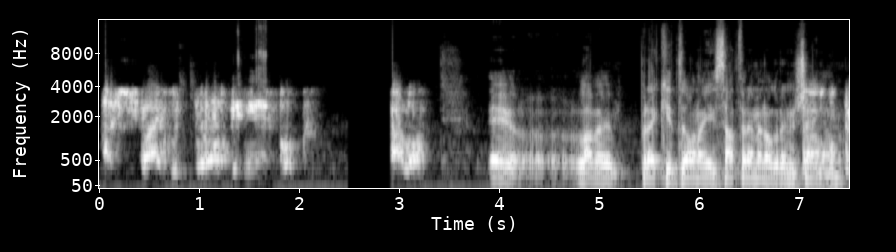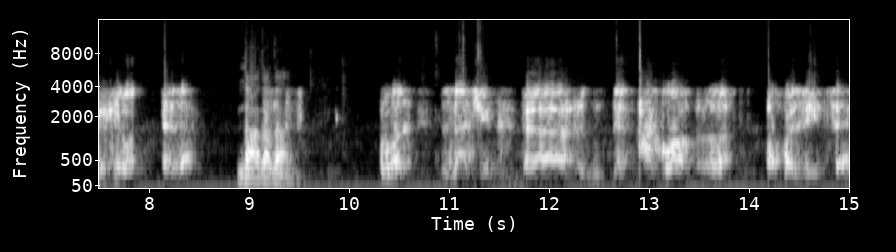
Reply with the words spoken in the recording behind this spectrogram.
a štrajkuju protiv nekog. Alo? E, Lave, prekid onaj sat vremena ograničenja. Ono. Da, da, da. Znači, ako opozicija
